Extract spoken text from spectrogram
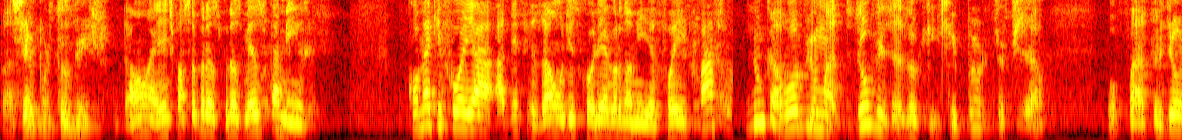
Passei por tudo isso. Então a gente passou pelos, pelos mesmos caminhos. Como é que foi a, a decisão de escolher agronomia? Foi fácil? Nunca houve uma dúvida do que, que profissão. O fato de eu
